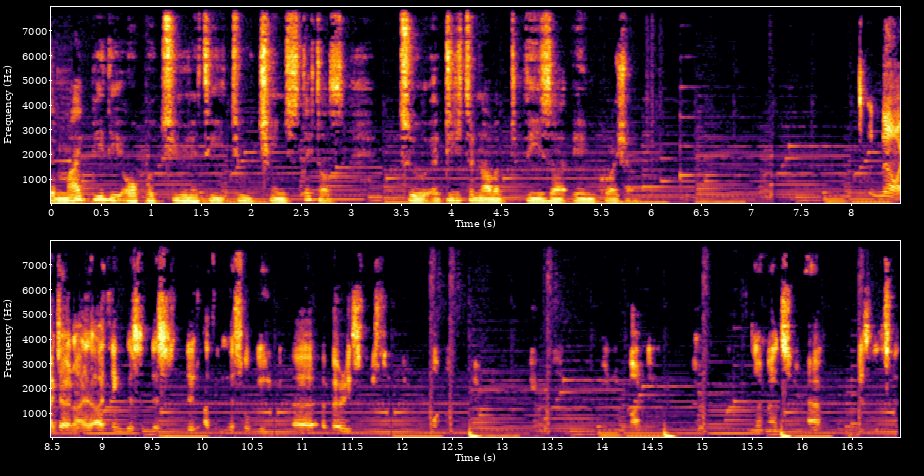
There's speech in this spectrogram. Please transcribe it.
there might be the opportunity to change status to a digital nomad visa in Croatia? No, I don't. I, I think this this I think this will be uh, a very specific one. Nomads who have businesses,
